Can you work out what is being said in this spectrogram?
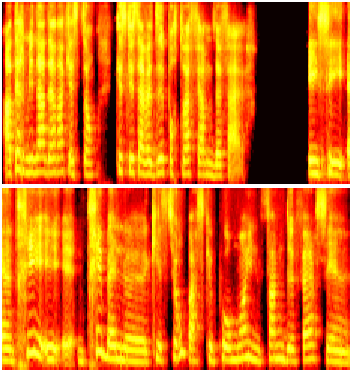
En terminant, dernière question. Qu'est-ce que ça veut dire pour toi, femme de fer? Et c'est un très, une très belle euh, question parce que pour moi, une femme de fer, c'est un,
